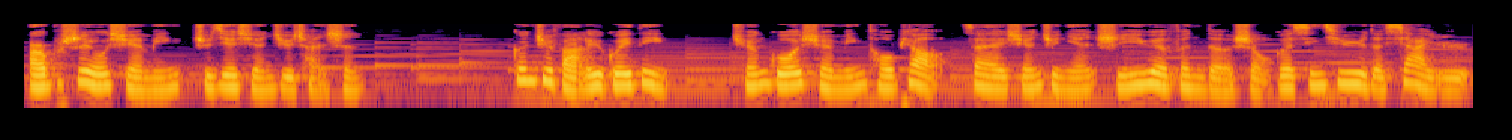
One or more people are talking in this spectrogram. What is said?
而不是由选民直接选举产生。根据法律规定，全国选民投票在选举年十一月份的首个星期日的下一日，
